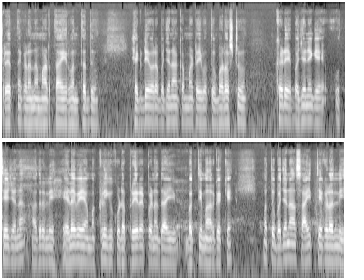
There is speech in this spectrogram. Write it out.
ಪ್ರಯತ್ನಗಳನ್ನು ಮಾಡ್ತಾ ಇರುವಂಥದ್ದು ಹೆಗ್ಡೆಯವರ ಭಜನಾ ಕಮ್ಮಟ ಇವತ್ತು ಭಾಳಷ್ಟು ಕಡೆ ಭಜನೆಗೆ ಉತ್ತೇಜನ, ಅದರಲ್ಲಿ ಎಳವೆಯ ಮಕ್ಕಳಿಗೂ ಕೂಡ ಪ್ರೇರೇಪಣದಾಯಿ ಭಕ್ತಿ ಮಾರ್ಗಕ್ಕೆ ಮತ್ತು ಭಜನಾ ಸಾಹಿತ್ಯಗಳಲ್ಲಿ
